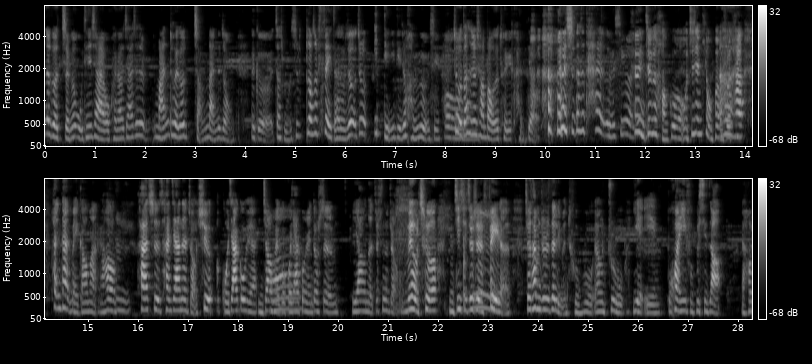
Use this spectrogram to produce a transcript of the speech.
那个整个五天下来，我回到家就是满腿都长满那种。那个叫什么？是不知道是痱子还是什么？就就一点一点就很恶心。就我当时就想把我的腿给砍掉，因为实在是太恶心了。因为你这个好过，我之前听我朋友说，他他应该美高嘛，然后他是参加那种去国家公园，你知道美国国家公园都是一样的，就是那种没有车，你进去就是废人，就他们就是在里面徒步，然后住野营，不换衣服，不洗澡，然后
